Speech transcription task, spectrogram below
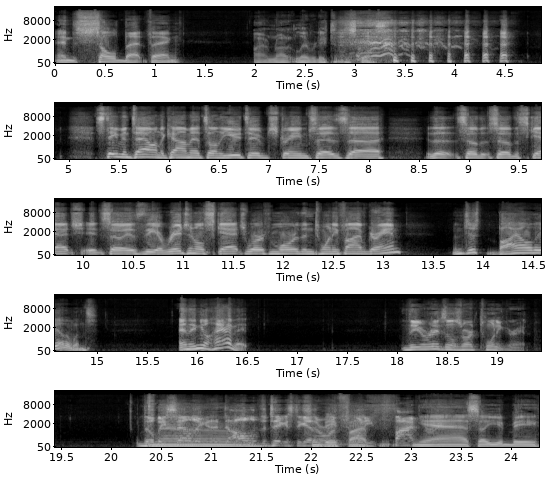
and sold that thing. I'm not at liberty to discuss. Stephen Tao in the comments on the YouTube stream says uh, the so the, so the sketch it, so is the original sketch worth more than twenty five grand? Then just buy all the other ones, and then you'll have it. the original's worth twenty grand. They'll be No. selling all of the tickets together worth twenty five. Yeah, so you'd be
